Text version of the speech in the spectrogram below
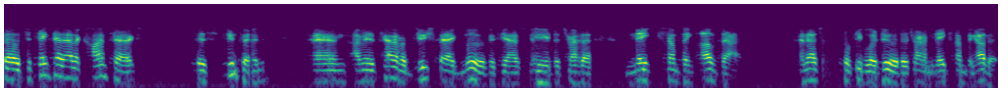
So to take that out of context is stupid. And I mean, it's kind of a douchebag move, if you ask me, to try to make something of that. And that's what people are doing. They're trying to make something of it.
